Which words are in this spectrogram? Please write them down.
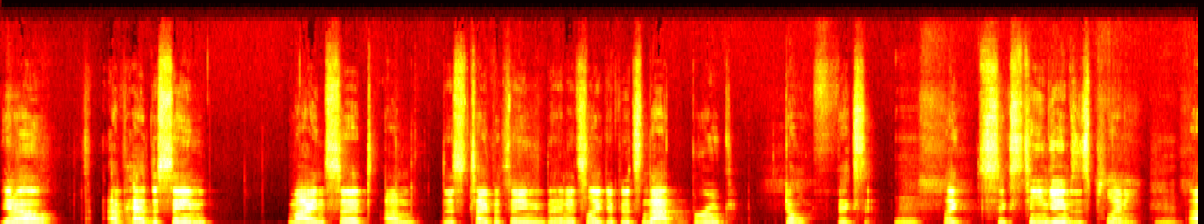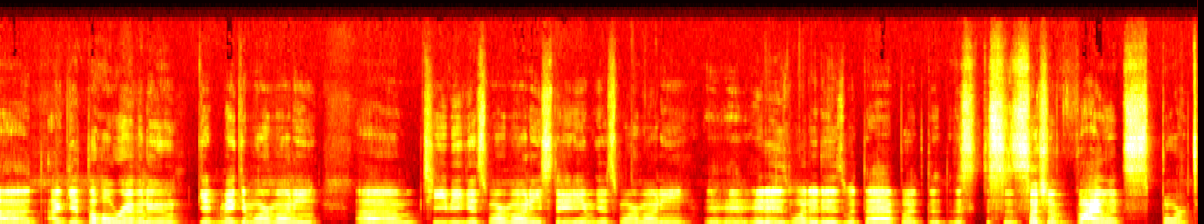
You know, I've had the same mindset on this type of thing, and it's like if it's not broke, don't fix it. Mm. Like 16 games is plenty. Mm. Uh, I get the whole revenue, get making more money. Um, TV gets more money, stadium gets more money. It, it, it is what it is with that. But th- this this is such a violent sport,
